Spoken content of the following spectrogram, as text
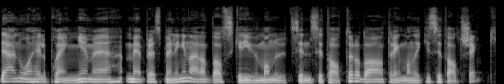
Det er noe av hele poenget med, med pressemeldingen, er at da skriver man ut sine sitater, og da trenger man ikke sitatsjekk.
